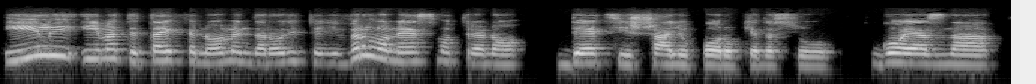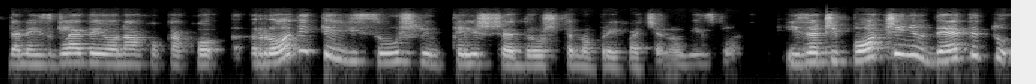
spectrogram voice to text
ili imate taj fenomen da roditelji vrlo nesmotreno deci šalju poruke da su gojazna, da ne izgledaju onako kako roditelji su ušli u kliše društveno prihvaćenog izgleda. I znači počinju detetu,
